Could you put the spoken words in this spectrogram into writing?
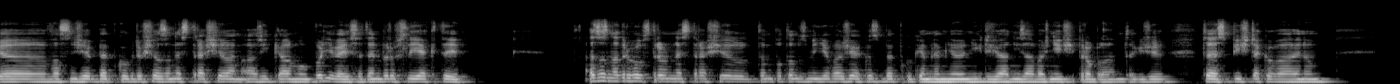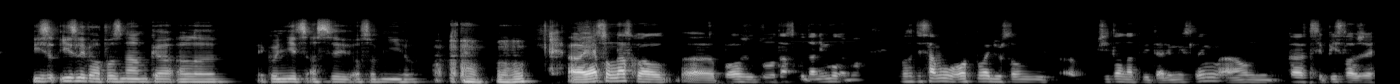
uh, vlastně, že Babcock došel za Nestrašilem a říkal mu, podívej se, ten bruslí jak ty. A zase na druhou stranu Nestrašil tam potom zmiňoval, že jako s Babcockem neměl nikdy žádný závažnější problém, takže to je spíš taková jenom jíz, jízlivá poznámka, ale jako nic asi osobního. Uh-huh. Uh, ja som na schvál uh, položil tú otázku Danimu, lebo v podstate samú odpoveď už som čítal na Twitteri, myslím, a on si písal, že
